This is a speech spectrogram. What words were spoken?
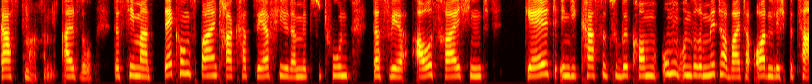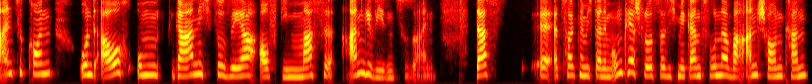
Gast machen. Also das Thema Deckungsbeitrag hat sehr viel damit zu tun, dass wir ausreichend Geld in die Kasse zu bekommen, um unsere Mitarbeiter ordentlich bezahlen zu können und auch um gar nicht so sehr auf die Masse angewiesen zu sein. Das äh, erzeugt nämlich dann im Umkehrschluss, dass ich mir ganz wunderbar anschauen kann,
